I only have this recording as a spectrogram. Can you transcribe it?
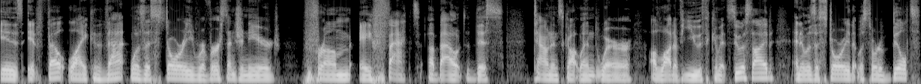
is it felt like that was a story reverse engineered from a fact about this town in Scotland where a lot of youth commit suicide. And it was a story that was sort of built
